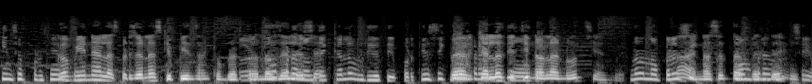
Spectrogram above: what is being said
10, 15%. Conviene a las personas que piensan comprar todos todo los para los de DLC. Call of Duty, porque si Pero el Call of Duty todo. no lo anuncian, güey. No, no, pero Ay, sí no sean tan compran- pendejos. sí,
